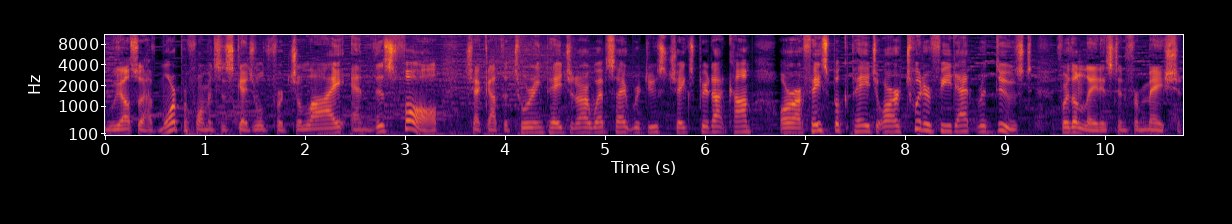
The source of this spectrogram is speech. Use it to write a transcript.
We also have more performances scheduled for July and this fall. Check out the touring page at our website, reducedshakespeare.com, or our Facebook page or our Twitter feed at Reduced for the latest information.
